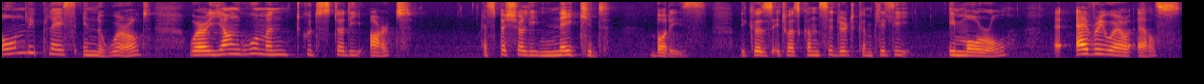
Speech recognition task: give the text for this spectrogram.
only place in the world where a young woman could study art, especially naked bodies, because it was considered completely immoral everywhere else.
